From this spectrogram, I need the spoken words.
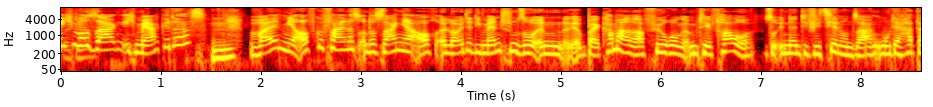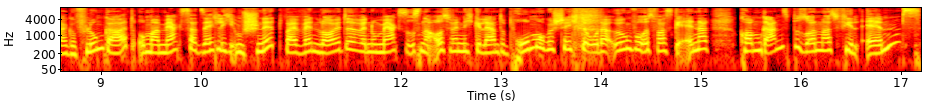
Ich muss sagen, ich merke das, Hm? weil mir aufgefallen ist, und das sagen ja auch äh, Leute, die Menschen so in, äh, bei Kameraführung im TV so identifizieren und sagen, oh, der hat da geflunkert. Und man merkt es tatsächlich im Schnitt, weil wenn Leute, wenn du merkst, es ist eine auswendig gelernte Promo-Geschichte oder irgendwo ist was geändert, kommen ganz besonders viel M's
